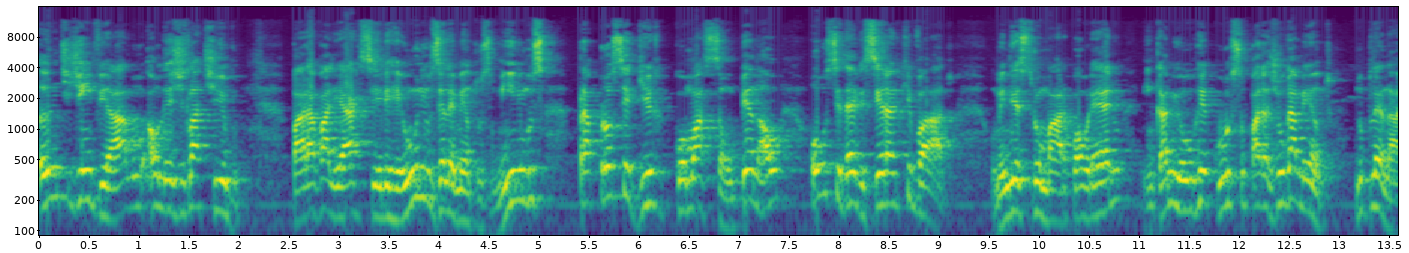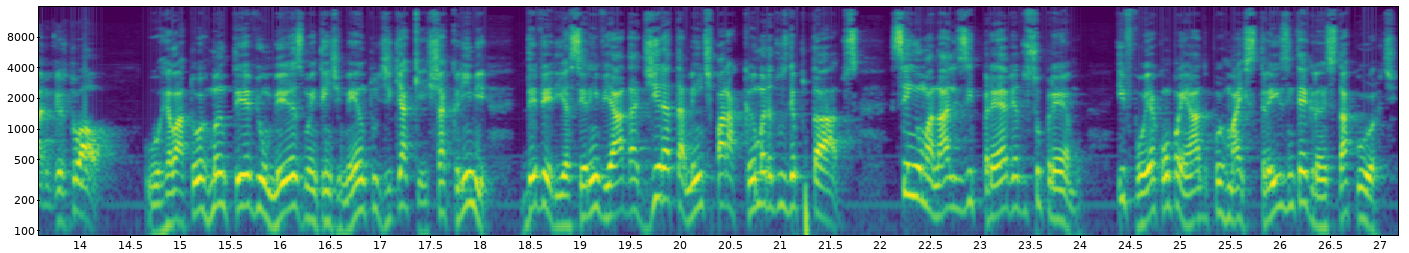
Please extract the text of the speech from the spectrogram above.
antes de enviá-lo ao Legislativo para avaliar se ele reúne os elementos mínimos para prosseguir como ação penal ou se deve ser arquivado. O ministro Marco Aurélio encaminhou o recurso para julgamento no plenário virtual. O relator manteve o mesmo entendimento de que a queixa-crime deveria ser enviada diretamente para a Câmara dos Deputados, sem uma análise prévia do Supremo, e foi acompanhado por mais três integrantes da Corte.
